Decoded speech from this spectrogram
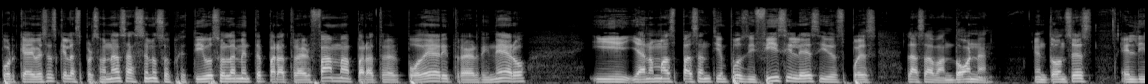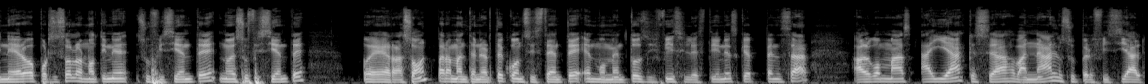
porque hay veces que las personas hacen los objetivos solamente para traer fama, para traer poder y traer dinero, y ya nomás pasan tiempos difíciles y después las abandonan. Entonces, el dinero por sí solo no tiene suficiente, no es suficiente eh, razón para mantenerte consistente en momentos difíciles. Tienes que pensar algo más allá que sea banal o superficial.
